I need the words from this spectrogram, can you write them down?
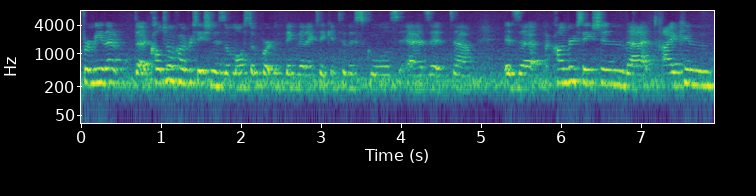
for me, that the cultural conversation is the most important thing that I take into the schools, as it um, is a, a conversation that I can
